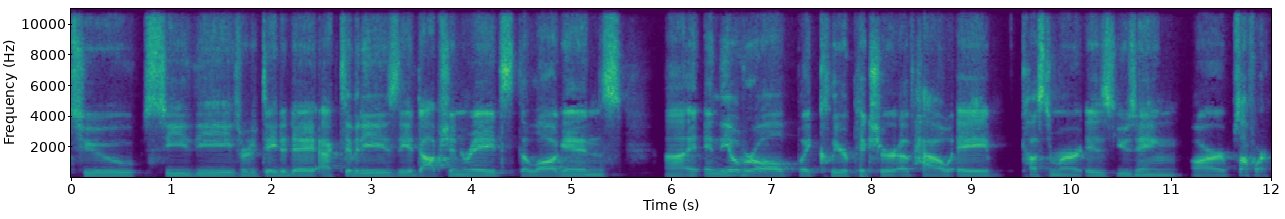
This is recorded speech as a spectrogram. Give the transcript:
to see the sort of day to day activities, the adoption rates, the logins, uh, and the overall like clear picture of how a customer is using our software.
